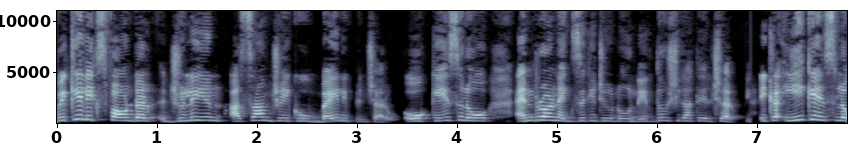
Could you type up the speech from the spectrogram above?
వికీలీక్స్ ఫౌండర్ జులియన్ అసాంజేకు బెయిల్ ఇప్పించారు ఓ కేసులో ఎన్రాన్ ఎగ్జిక్యూటివ్ను నిర్దోషిగా తేల్చారు. ఇక ఈ కేసులో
